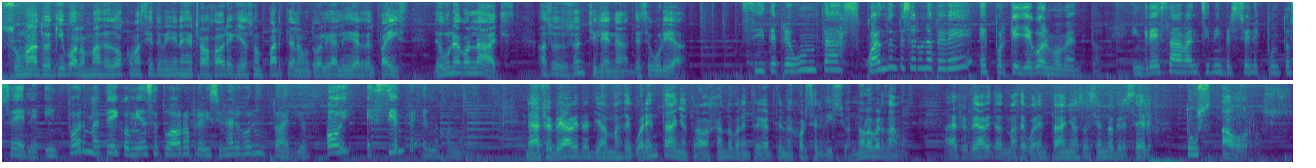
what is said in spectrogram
Suma a tu equipo a los más de 2,7 millones de trabajadores que ya son parte de la mutualidad líder del país. De una con la H, Asociación Chilena de Seguridad. Si te preguntas cuándo empezar una PB, es porque llegó el momento. Ingresa a banchileinversiones.cl, infórmate y comienza tu ahorro previsional voluntario. Hoy es siempre el mejor momento. En AFP Habitat llevan más de 40 años trabajando para entregarte el mejor servicio. No lo perdamos. AFP Habitat más de 40 años haciendo crecer tus ahorros.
